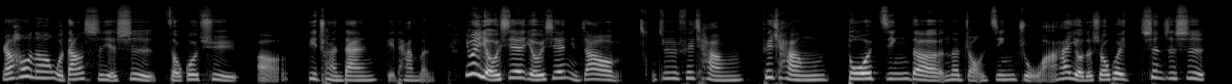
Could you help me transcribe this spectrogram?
然后呢，我当时也是走过去呃递传单给他们，因为有一些有一些你知道。就是非常非常多金的那种金主啊，他有的时候会甚至是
